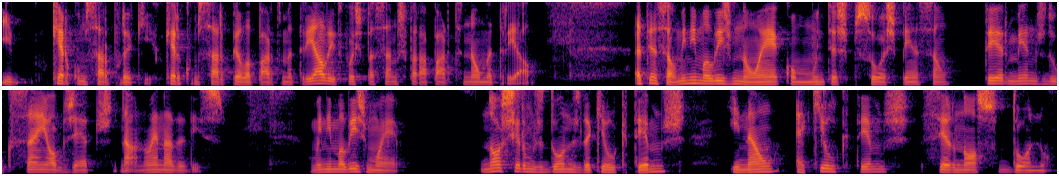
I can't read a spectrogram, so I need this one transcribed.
e quero começar por aqui. Quero começar pela parte material e depois passamos para a parte não material. Atenção, minimalismo não é, como muitas pessoas pensam, ter menos do que 100 objetos. Não, não é nada disso. O minimalismo é nós sermos donos daquilo que temos e não aquilo que temos ser nosso dono.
